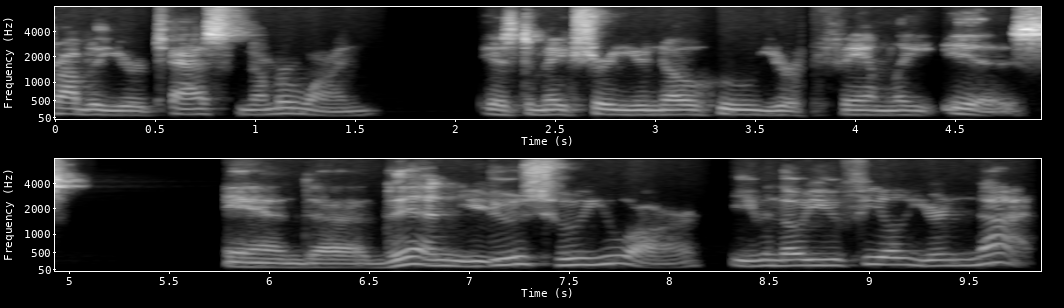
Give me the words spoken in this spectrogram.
probably your task number one is to make sure you know who your family is and uh, then use who you are even though you feel you're not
